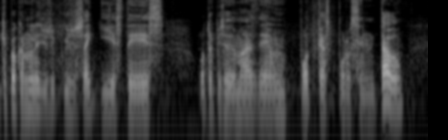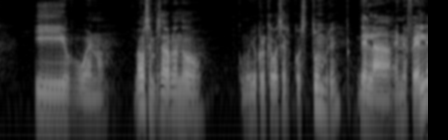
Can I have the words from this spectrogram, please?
qué pedo canales, yo soy Kushosai y este es otro episodio más de un podcast por sentado. Y bueno, vamos a empezar hablando, como yo creo que va a ser costumbre, de la NFL.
